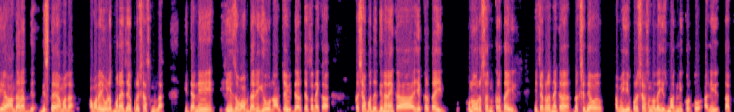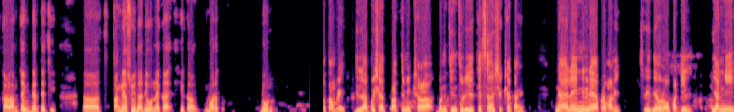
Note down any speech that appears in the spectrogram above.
हे अंधारात दि- दिसतंय आम्हाला. आम्हाला एवढंच म्हणायचं आहे प्रशासनाला की त्यांनी ही जबाबदारी घेऊन आमच्या विद्यार्थ्याचं नाही का कशा पद्धतीने नाही का हे करता येईल पुनर्वसन करता येईल याच्याकडे नाही का लक्ष द्यावं. आम्ही ही प्रशासनाला हीच मागणी करतो आणि तात्काळ आमच्या विद्यार्थ्याची चांगल्या सुविधा देऊन नाही का हे करावं. इमारत देऊन. तांबरे जिल्हा परिषद प्राथमिक शाळा बनचिंचोली येथे सहशिक्षक आहे. न्यायालयीन निर्णयाप्रमाणे श्री देवराव पाटील यांनी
